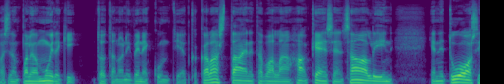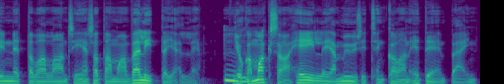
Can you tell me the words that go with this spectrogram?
vaan siinä on paljon muitakin tota noin, venekuntia, jotka kalastaa ja ne tavallaan hakee sen saaliin ja ne tuo sinne tavallaan siihen satamaan välittäjälle, mm. joka maksaa heille ja myy sitten sen kalan eteenpäin.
